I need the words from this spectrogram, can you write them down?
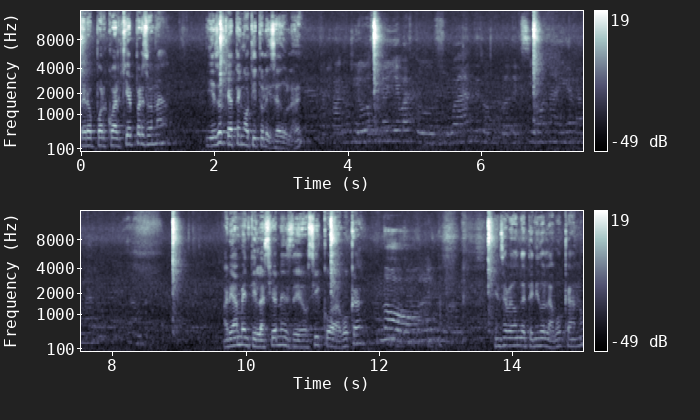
Pero por cualquier persona, y eso que ya tengo título y cédula, ¿eh? Ajá, no sé, luego si no llevas tus guantes o tu protección ahí a la mano. Harían ventilaciones de hocico a boca. No. ¿Quién sabe dónde he tenido la boca, no?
